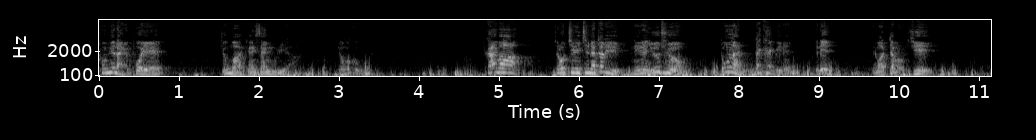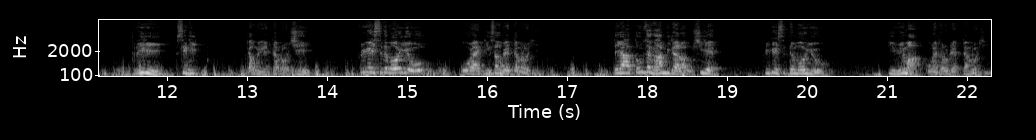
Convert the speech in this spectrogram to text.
ထုံးမြင့်နိုင်အဖွဲ့ရဲ့ရုံးမှာရိုင်းဆိုင်မှုတွေဟာပြောမကုန်ဘူးဒီခိုင်မှာကျွန်တော်ချင်းချင်းတက်လေးအနေနဲ့ရွှေချွန်တွန်းလန်တိုက်ခိုက်ပေးတယ်ဒီနေ့မြန်မာတက်မလို့ရေး 3D အစင်းထိရောက်နေတဲ့တက်မလို့ရေး free gate စစ်တမောကြီးကိုကိုယ်တိုင်တိစောက်တဲ့တက်မလို့ရေး135မီတာလောက်ရှိတဲ့ free gate စစ်တမောကြီးကိုပြည်ရင်းမှာကိုယ်တိုင်ထုတ်လုပ်တဲ့တက်မလို့ရေး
